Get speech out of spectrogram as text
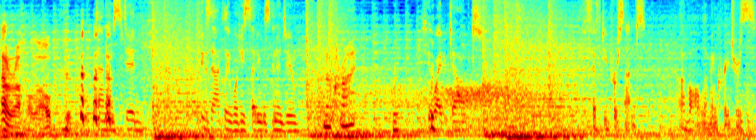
Ruffalo. Thanos did exactly what he said he was going to do. No crime? He wiped out 50% of all living creatures.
